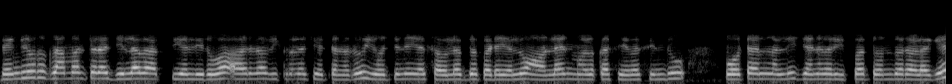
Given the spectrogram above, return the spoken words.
ಬೆಂಗಳೂರು ಗ್ರಾಮಾಂತರ ಜಿಲ್ಲಾ ವ್ಯಾಪ್ತಿಯಲ್ಲಿರುವ ಅರ್ಹ ವಿಕಲಚೇತನರು ಯೋಜನೆಯ ಸೌಲಭ್ಯ ಪಡೆಯಲು ಆನ್ಲೈನ್ ಮೂಲಕ ಸೇವಾ ಸಿಂಧು ಪೋರ್ಟಲ್ನಲ್ಲಿ ಜನವರಿ ಇಪ್ಪತ್ತೊಂದರೊಳಗೆ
